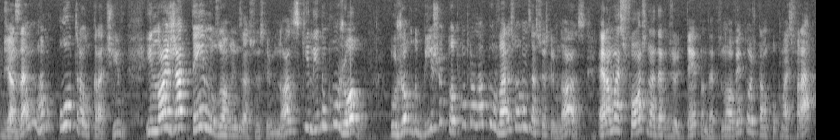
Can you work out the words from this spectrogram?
de azar é um ramo ultra lucrativo. E nós já temos organizações criminosas que lidam com o jogo. O jogo do bicho é todo controlado por várias organizações criminosas. Era mais forte na década de 80, na década de 90, hoje está um pouco mais fraco,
